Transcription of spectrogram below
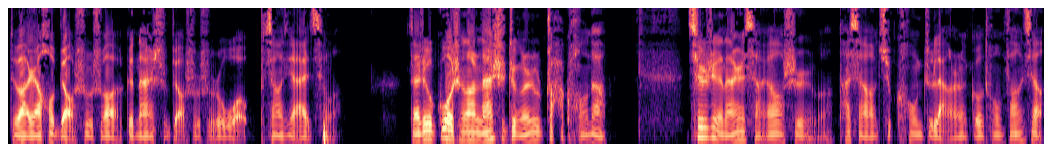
对吧？然后表述说跟男士表述说，我不相信爱情了。在这个过程当中，男士整个人就抓狂的。其实这个男士想要是什么？他想要去控制两个人的沟通方向。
